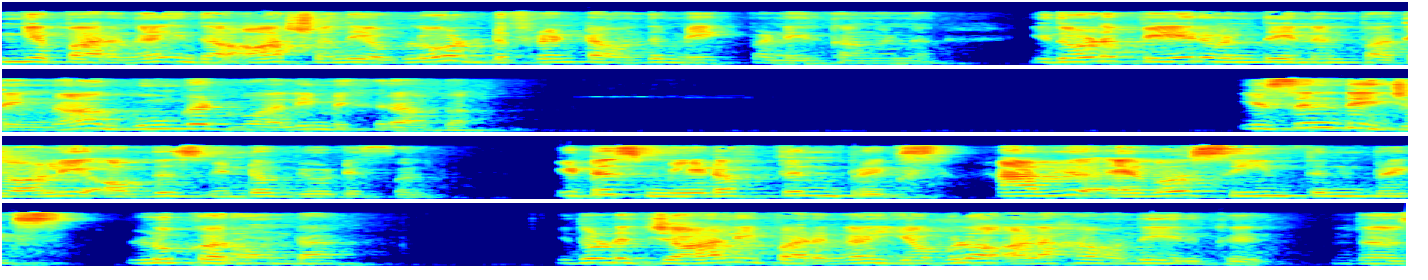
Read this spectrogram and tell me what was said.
இங்கே பாருங்க இந்த ஆர்ச் வந்து எவ்வளோ டிஃப்ரெண்ட்டாக வந்து மேக் பண்ணியிருக்காங்கன்னு. இதோட பேர் வந்து என்னன்னு பார்த்தீங்கன்னா கூங்கட் வாலி மெஹ்ராபா in the jali of this window beautiful it is made of thin bricks have you ever seen thin bricks look around. இதோட ஜாலி பாருங்க எவ்வளோ அழகா வந்து இருக்கு. இந்த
